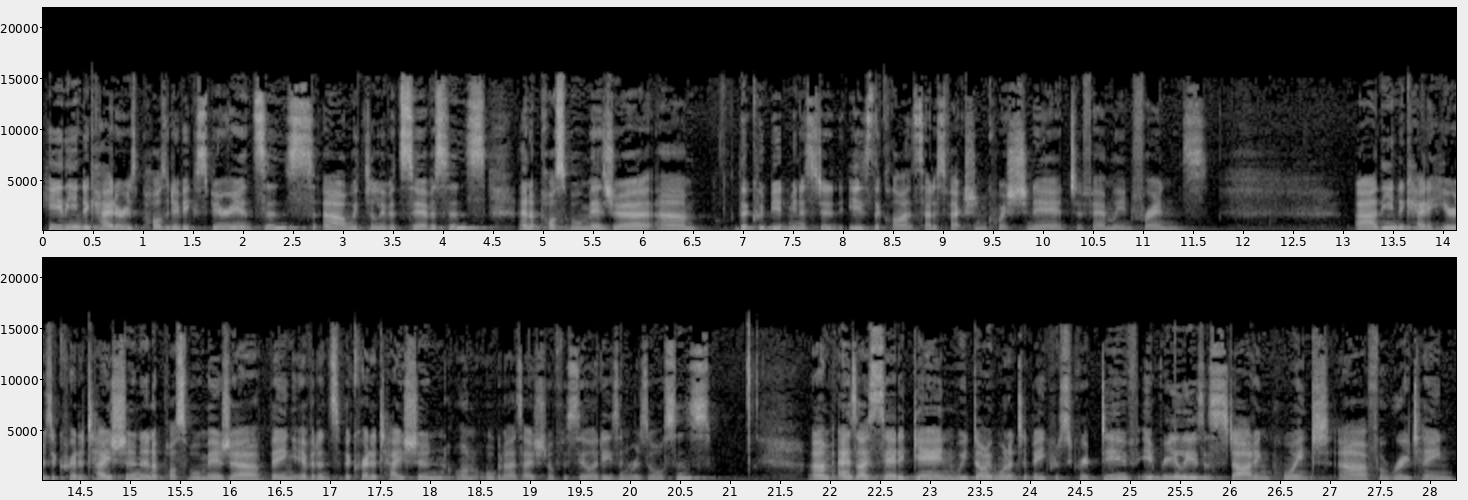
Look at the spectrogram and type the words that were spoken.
Here, the indicator is positive experiences uh, with delivered services, and a possible measure um, that could be administered is the client satisfaction questionnaire to family and friends. Uh, the indicator here is accreditation and a possible measure being evidence of accreditation on organisational facilities and resources. Um, as I said again, we don't want it to be prescriptive. It really is a starting point uh, for routine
